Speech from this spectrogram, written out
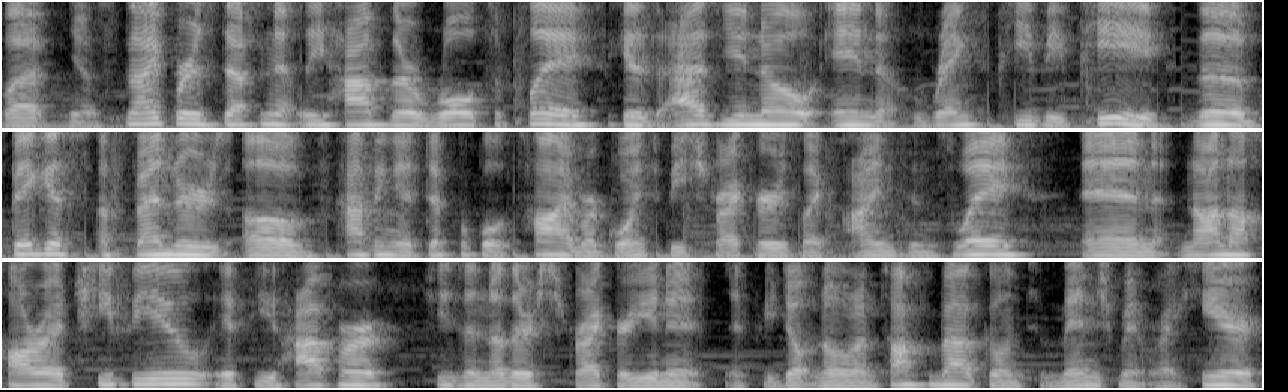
But, you know, snipers definitely have their role to play because as you know, in ranked PvP, the biggest offenders of having a difficult time are going to be strikers like Ainz and Zwei and Nanahara Chifuyu. If you have her, she's another striker unit. If you don't know what I'm talking about, go into management right here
